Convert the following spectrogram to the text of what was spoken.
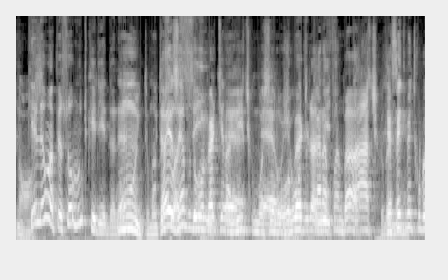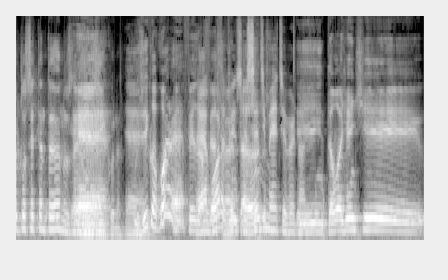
Nossa. Que ele é uma pessoa muito querida, né? Muito, muito. É exemplo assim, do Roberto Dinamite, é, como você é, elogiou. Roberto Dinamite, cara fantástico. Recentemente completou 70 anos, né? É, o Zico, né? É. O Zico agora é, fez é, a festa agora fez recentemente, é verdade. E, então a gente,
